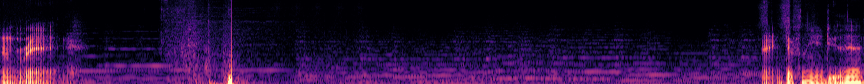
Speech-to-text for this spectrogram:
And red. definitely need to do that.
